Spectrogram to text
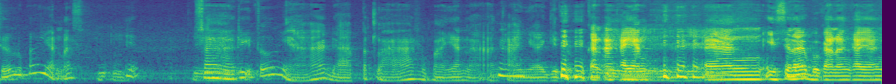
lumayan mas. Iya. sehari itu ya dapat lah lumayan lah angkanya gitu. Bukan angka yang yang istilahnya bukan angka yang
